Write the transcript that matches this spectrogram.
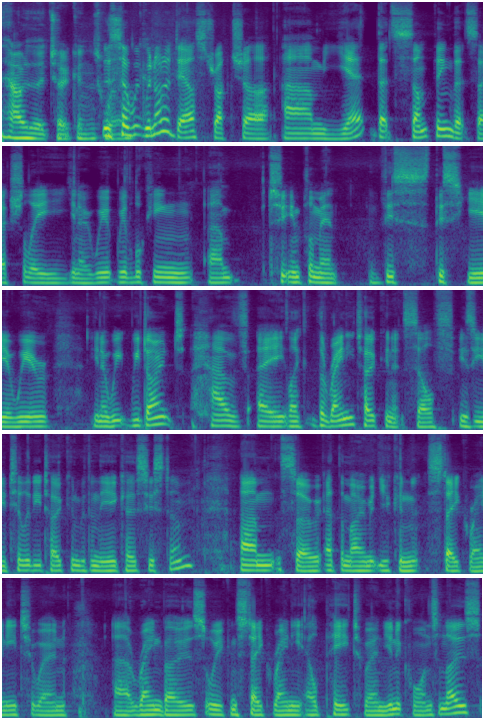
how do the tokens work? So we- we're not a DAO structure um, yet. That's something that's actually, you know, we're, we're looking um, to implement this this year. We're, you know, we, we don't have a like the Rainy token itself is a utility token within the ecosystem. Um, so at the moment, you can stake Rainy to earn. Uh, rainbows, or you can stake Rainy LP to earn unicorns, and those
